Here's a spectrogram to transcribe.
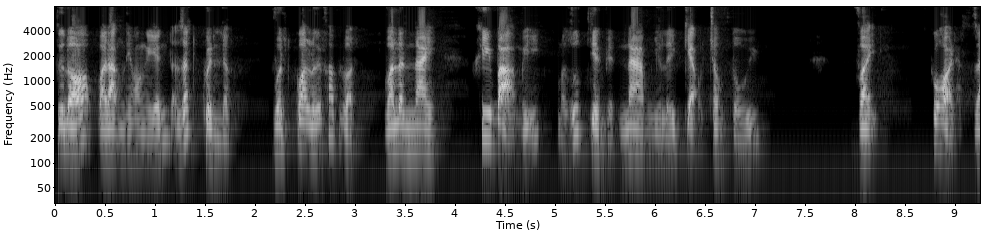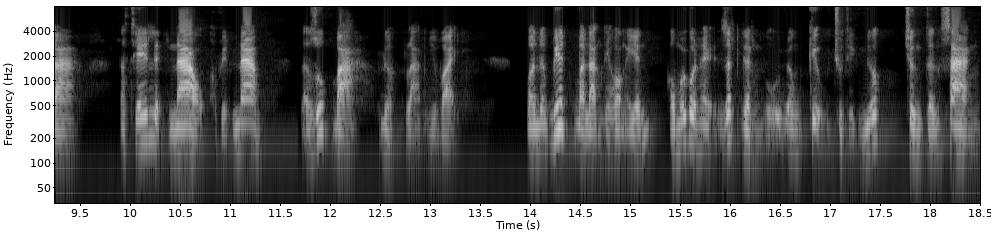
Từ đó bà Đặng Thị Hoàng Yến đã rất quyền lực vượt qua lưới pháp luật và lần này khi bà Mỹ mà rút tiền Việt Nam như lấy kẹo trong túi. Vậy câu hỏi đặt ra là thế lực nào ở Việt Nam đã giúp bà được làm như vậy? Và được biết bà Đặng Thị Hoàng Yến có mối quan hệ rất gần gũi với ông cựu Chủ tịch nước Trương Tấn Sang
